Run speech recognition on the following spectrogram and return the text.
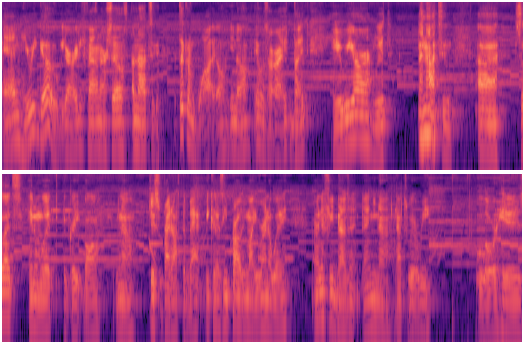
and here we go. We already found ourselves a Natu. It took a while, you know, it was alright, but here we are with a Natu. Uh, so let's hit him with a Great Ball, you know, just right off the bat, because he probably might run away. And if he doesn't, then, you know, that's where we lower his...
